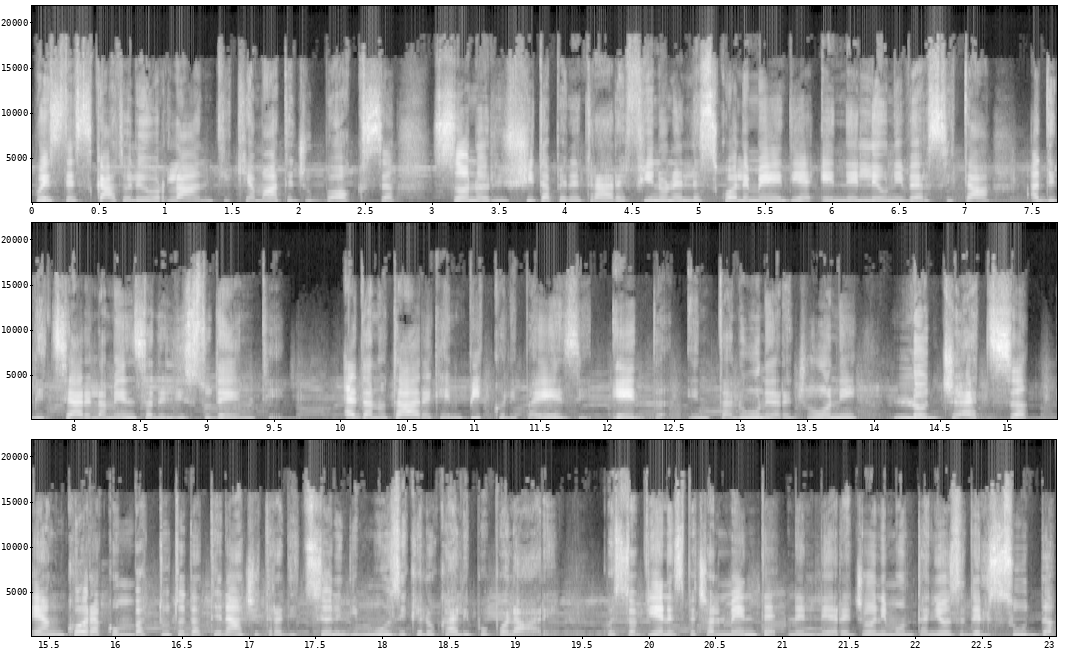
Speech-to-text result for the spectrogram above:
queste scatole urlanti, chiamate jukebox, sono riuscite a penetrare fino nelle scuole medie e nelle università a deliziare la mensa degli studenti. È da notare che in piccoli paesi ed in talune regioni lo jazz è ancora combattuto da tenaci tradizioni di musiche locali popolari. Questo avviene specialmente nelle regioni montagnose del sud,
